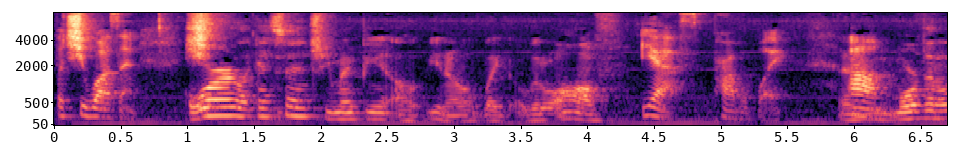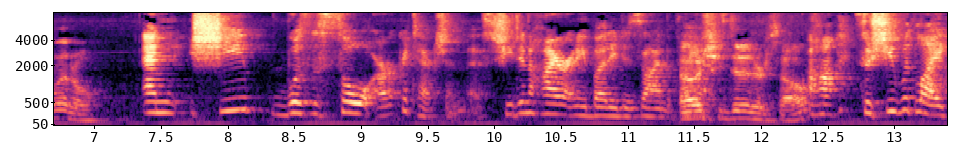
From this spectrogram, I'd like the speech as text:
but she wasn't. She- Or like I said, she might be a, you know like a little off, yes, probably. and Um, more than a little. And she was the sole architect in this. She didn't hire anybody to design the Oh, she did it herself. Uh-huh. So she would like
